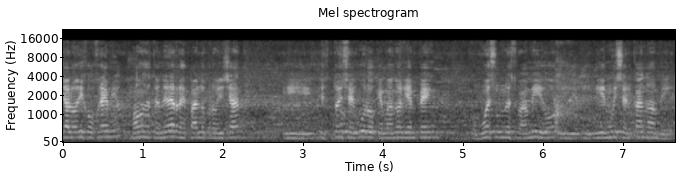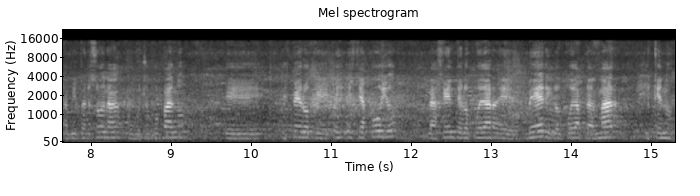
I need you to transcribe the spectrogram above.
ya lo dijo Fremio, vamos a tener el respaldo provincial y estoy seguro que Manuel Yempen, como es un nuestro amigo y, es muy cercano a mi, a mi persona como chocopano, eh, espero que e-, este apoyo la gente lo pueda eh, ver y lo pueda plasmar y que nos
